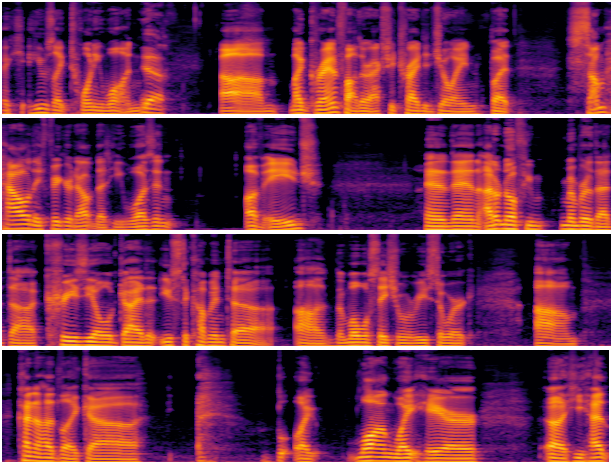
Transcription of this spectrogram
Like, he was like 21. Yeah, Um, my grandfather actually tried to join, but somehow they figured out that he wasn't of age. And then I don't know if you remember that uh, crazy old guy that used to come into uh, the Mobil station where we used to work. Um, kind of had like uh, like long white hair. Uh, he had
